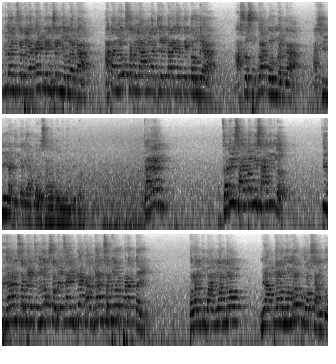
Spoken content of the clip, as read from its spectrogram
विधानसभेला काही टेन्शन घेऊ नका. आता लोकसभेला आम्हाला जे करायचं ते करू द्या. असं सुद्धा करू नका. अशी मी या ठिकाणी आपल्याला सांगायला विनंती करतो. कारण जरी साहेबांनी सांगितलं की विधानसभेचा लोकसभेचा इम्पॅक्ट हा विधानसभेवर पडत नाही. परंतु बांधवांनो मी आपल्याला नम्रपूर्वक सांगतो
